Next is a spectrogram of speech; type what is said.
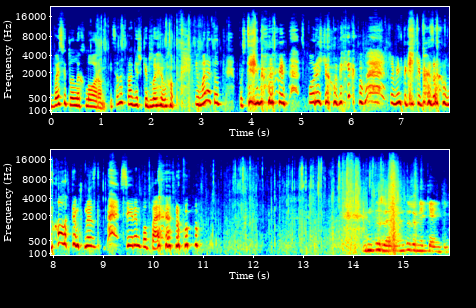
висвітлили хлором. І це насправді шкідливо. І в мене тут постійно спори з чоловіком, що він такий, типу, задовбала ти мене з сірим папером. Він дуже, він дуже м'якенький.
